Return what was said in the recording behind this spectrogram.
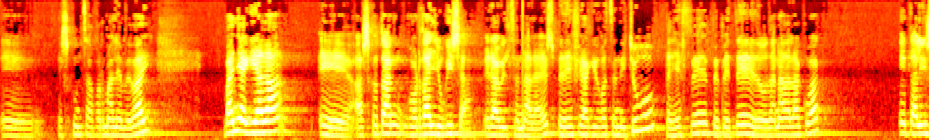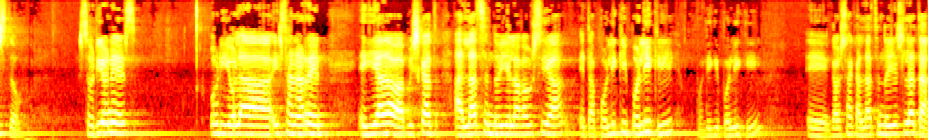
e, eskuntza formalen bai. Baina egia da, e, askotan gordailu gisa erabiltzen dela, ez? PDF-ak igotzen ditugu, PDF, PPT edo danadalakoak, eta listo. Zorionez, hori hola izan arren, egia da, ba, pixkat aldatzen doiela gauzia, eta poliki-poliki, poliki-poliki, e, gauzak aldatzen doiezela, eta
